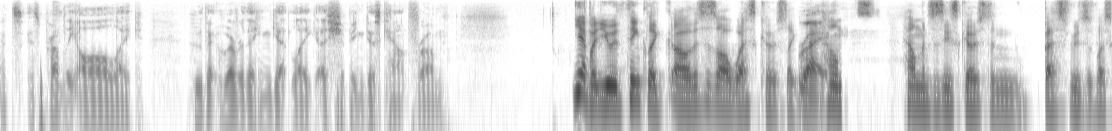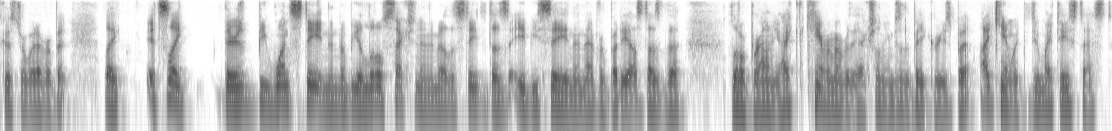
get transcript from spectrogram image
it's it's probably all like who that whoever they can get like a shipping discount from. Yeah, but you would think like, oh, this is all West Coast, like Right. Hellman's, Hellman's is East Coast and Best Foods is West Coast or whatever. But like, it's like there'd be one state and then there'll be a little section in the middle of the state that does ABC and then everybody else does the little brownie. I can't remember the actual names of the bakeries, but I can't wait to do my taste test.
